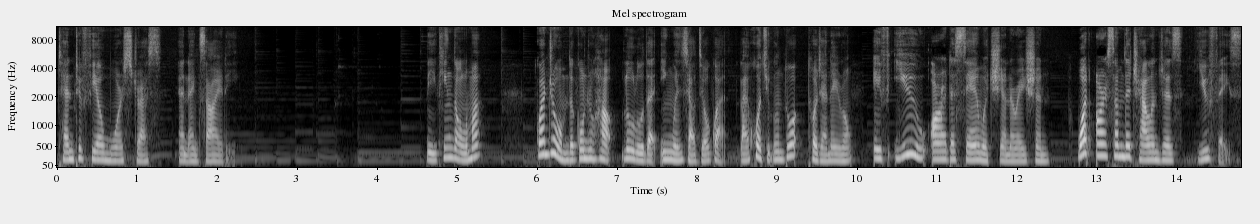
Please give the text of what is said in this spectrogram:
tend to feel more stress and anxiety. 你听懂了吗？关注我们的公众号“露露的英文小酒馆”来获取更多拓展内容。If you are the sandwich generation, what are some of the challenges you face?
